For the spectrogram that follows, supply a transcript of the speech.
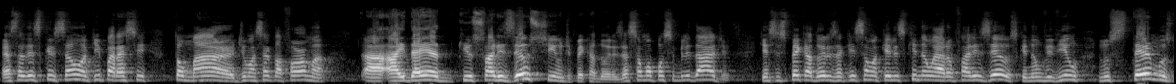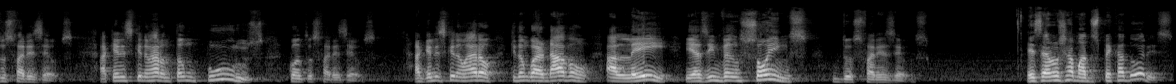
Essa descrição aqui parece tomar, de uma certa forma, a, a, ideia que os fariseus tinham de pecadores. Essa é uma possibilidade. Que esses pecadores aqui são aqueles que não eram fariseus, que não viviam nos termos dos fariseus. Aqueles que não eram tão puros quanto os fariseus. Aqueles que não eram, que não guardavam a lei e as invenções dos fariseus. Esses eram chamados pecadores.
